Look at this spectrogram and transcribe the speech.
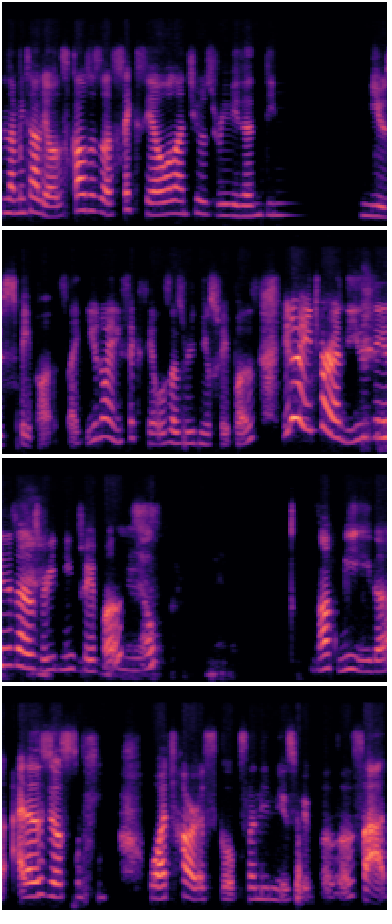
let me tell you, Scout was a six year old and she was reading the newspapers. Like, you know, any six year olds that read newspapers? You know, any children these days that read newspapers? Nope. Not me either. I just watch horoscopes on the newspapers. It's sad.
